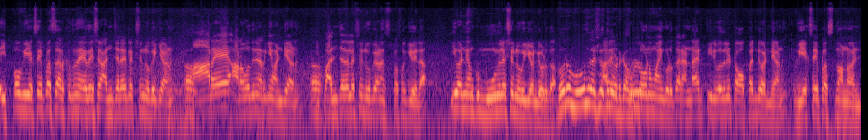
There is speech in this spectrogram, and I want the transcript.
ഇപ്പോ വി എക്സ് ഐ പ്ലസ് ഇറക്കുന്നത് ഏകദേശം അഞ്ചര ലക്ഷം രൂപയ്ക്കാണ്. ആറ് അറുപതിന് ഇറങ്ങിയ വണ്ടിയാണ്. ഇപ്പൊ അഞ്ചര ലക്ഷം രൂപയാണ് എക്സ്പ്രസോക്ക് വില. ഈ വണ്ടി നമുക്ക് മൂന്ന് ലക്ഷം രൂപയ്ക്ക് വണ്ടി കൊടുക്കാം. വെറും മൂന്ന് ലക്ഷത്തിന് കൊടുക്കാൻ ഫുൾ ലോൺ വാങ്ങി കൊടുക്കാം രണ്ടായിരത്തി ഇരുപതിൽ ടോപ്പ് എന്റെ വണ്ടിയാണ്. വി എക്സ് ഐ പ്ലസ് എന്ന് പറഞ്ഞ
